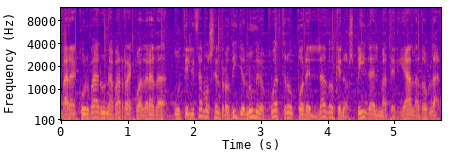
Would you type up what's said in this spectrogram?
Para curvar una barra cuadrada utilizamos el rodillo número 4 por el lado que nos pida el material a doblar.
